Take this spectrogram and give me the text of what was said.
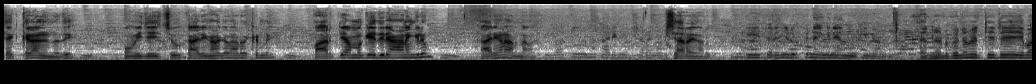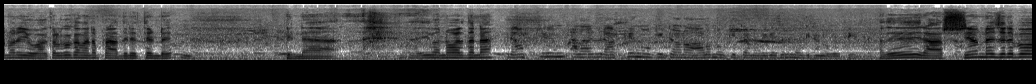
ചെക്കനാണ് നിന്നത്. അപ്പോൾ വിജയിച്ചു കാര്യങ്ങളൊക്കെ നടക്കുന്നുണ്ട്. പാർട്ടി നമുക്ക് എതിരാണെങ്കിലും കാര്യങ്ങൾ നടന്നാൽ മതി. ഉഷാറായി നടക്കും. ഈ തെരഞ്ഞെടുപ്പിനെ എങ്ങനെയാണ് നോക്കി കാണുന്നത് തെരഞ്ഞെടുപ്പിനെ പറ്റിയിട്ട് ഈ പറഞ്ഞ പോലെ യുവാക്കൾക്കൊക്കെ നല്ല പ്രാതിനിധ്യമുണ്ട്. പിന്നെ ഈ പറഞ്ഞ പോലെ തന്നെ രാഷ്ട്രീയം അതായത് രാഷ്ട്രീയം നോക്കിയിട്ടാണോ ആളെ നോക്കിയിട്ടാണോ വികസനം നോക്കിയിട്ടാണോ വോട്ട് ചെയ്യുന്നത്? അത് രാഷ്ട്രീയം എന്ന് വെച്ചാൽ ഇപ്പോൾ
